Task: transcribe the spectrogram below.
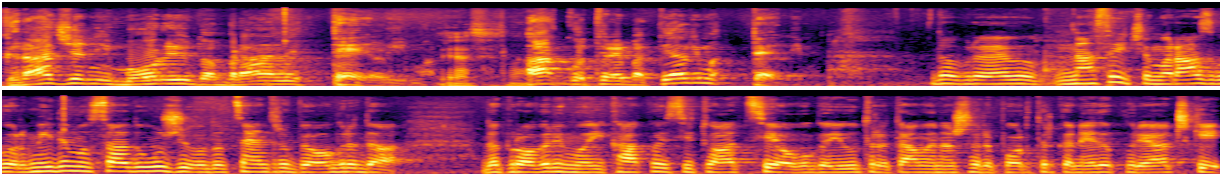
Građani moraju da brane telima. Ako treba telima, telima. Dobro, evo, nastavit ćemo razgovor. Mi idemo sad uživo do centra Beograda da proverimo i kakva je situacija ovoga jutra. Tamo je naša reporterka Nedo Kurjački.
